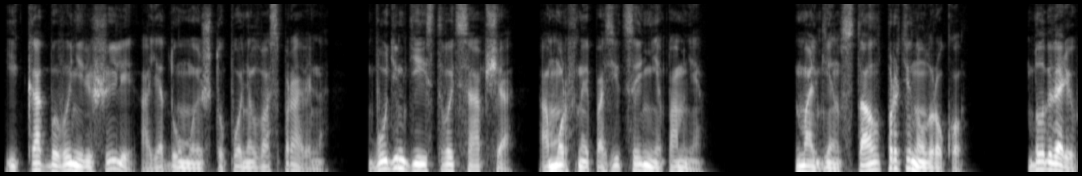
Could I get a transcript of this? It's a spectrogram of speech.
и как бы вы ни решили, а я думаю, что понял вас правильно, будем действовать сообща, а морфная позиция не по мне. Мальген встал, протянул руку. Благодарю.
